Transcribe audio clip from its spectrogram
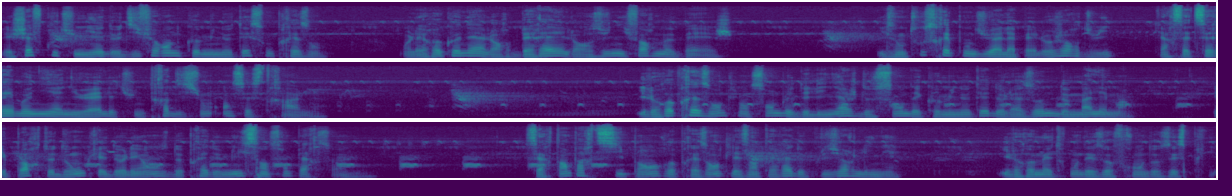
Les chefs coutumiers de différentes communautés sont présents. On les reconnaît à leurs bérets et leurs uniformes beiges. Ils ont tous répondu à l'appel aujourd'hui, car cette cérémonie annuelle est une tradition ancestrale. Ils représentent l'ensemble des lignages de sang des communautés de la zone de Malema, et portent donc les doléances de près de 1500 personnes. Certains participants représentent les intérêts de plusieurs lignées. Ils remettront des offrandes aux esprits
